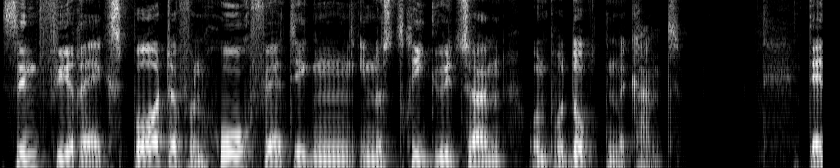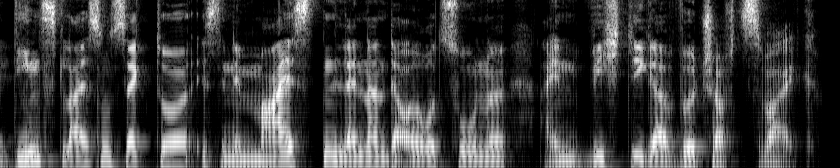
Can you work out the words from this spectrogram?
sind für ihre Exporte von hochwertigen Industriegütern und Produkten bekannt. Der Dienstleistungssektor ist in den meisten Ländern der Eurozone ein wichtiger Wirtschaftszweig.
